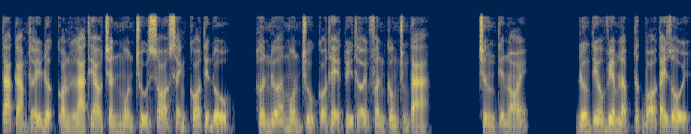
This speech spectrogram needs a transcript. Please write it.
Ta cảm thấy được còn là theo chân môn chủ so sánh có tiền đồ, hơn nữa môn chủ có thể tùy thời phân công chúng ta. Trương Tiễn nói, đường tiêu viêm lập tức bó tay rồi,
